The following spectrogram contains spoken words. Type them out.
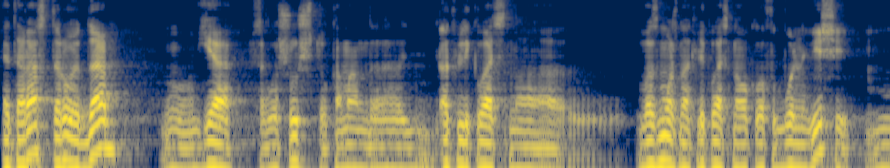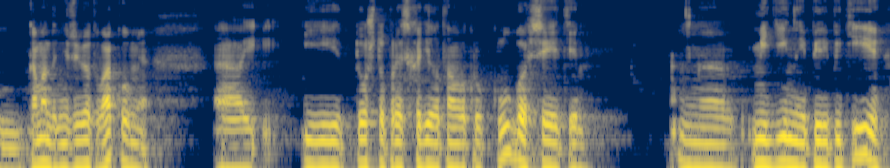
Это раз. Второе, да, я соглашусь, что команда отвлеклась на, возможно, отвлеклась на околофутбольные вещи. Команда не живет в вакууме. А, и то, что происходило там вокруг клуба, все эти медийные перипетии,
